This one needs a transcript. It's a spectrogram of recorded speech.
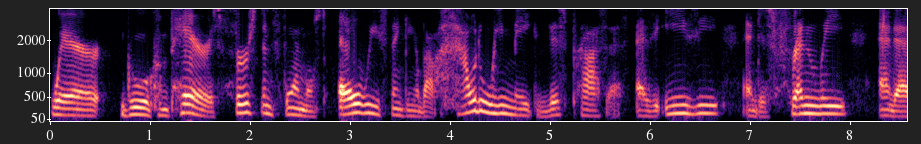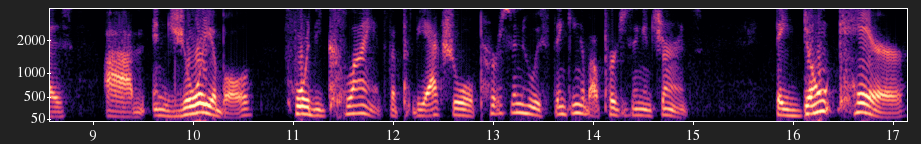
where Google Compare is first and foremost always thinking about how do we make this process as easy and as friendly and as um, enjoyable for the client, the, the actual person who is thinking about purchasing insurance. They don't care,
